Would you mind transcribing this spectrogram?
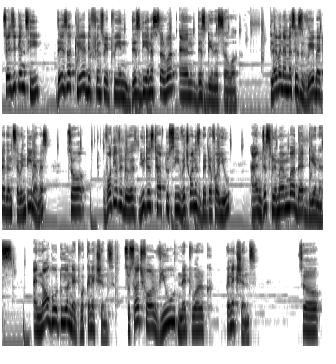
So as you can see, there is a clear difference between this DNS server and this DNS server. 11 ms is way better than 17 ms. So what you have to do is you just have to see which one is better for you and just remember that DNS. And now go to your network connections. So search for view network connections. So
